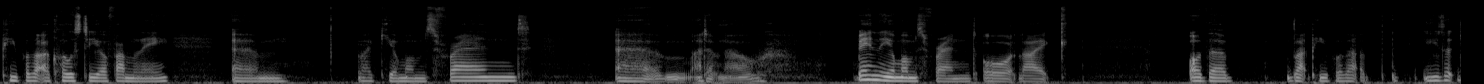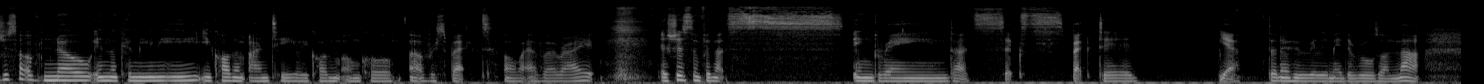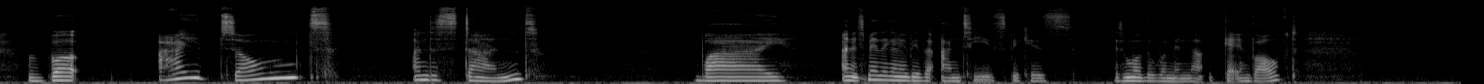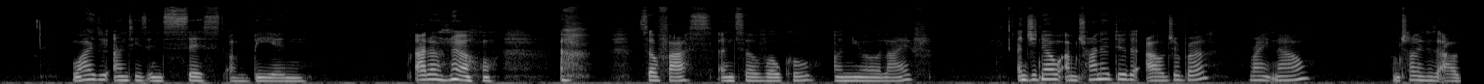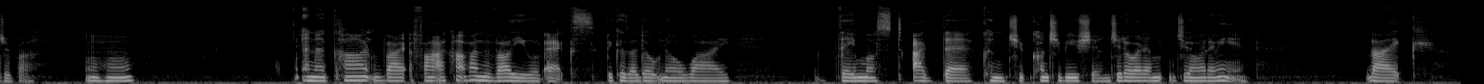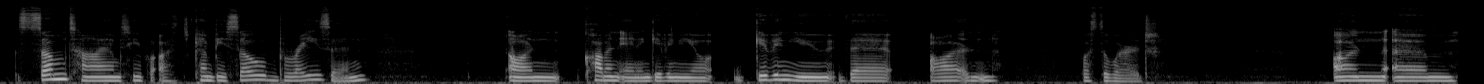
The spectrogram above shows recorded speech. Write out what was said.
people that are close to your family, um, like your mum's friend, um, I don't know, mainly your mum's friend, or like other black people that you just sort of know in the community. You call them auntie or you call them uncle out of respect or whatever, right? It's just something that's ingrained, that's expected. Yeah, don't know who really made the rules on that. But I don't understand why, and it's mainly going to be the aunties because it's more the women that get involved. Why do aunties insist on being, I don't know, so fast and so vocal on your life? And you know, I'm trying to do the algebra right now. I'm trying to do the algebra. Mhm. And I can't vi- find I can't find the value of x because I don't know why they must add their contrib- contribution. Do you know what I do you know what I mean? Like sometimes people are, can be so brazen on commenting and giving you giving you their on what's the word on um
